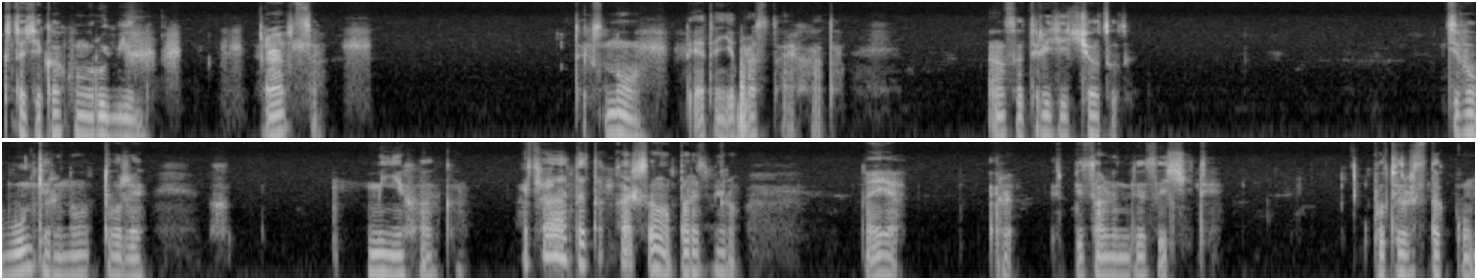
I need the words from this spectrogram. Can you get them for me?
Кстати, как вам рубин? Нравится? Так, но это не простая хата. А смотрите, что тут. Типа бункер, но тоже мини-хатка. Хотя это так кажется ну, по размеру. Но я специально для защиты. Под верстаком.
